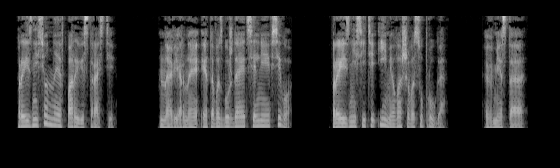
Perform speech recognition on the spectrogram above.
произнесенное в порыве страсти. Наверное, это возбуждает сильнее всего. Произнесите имя вашего супруга. Вместо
